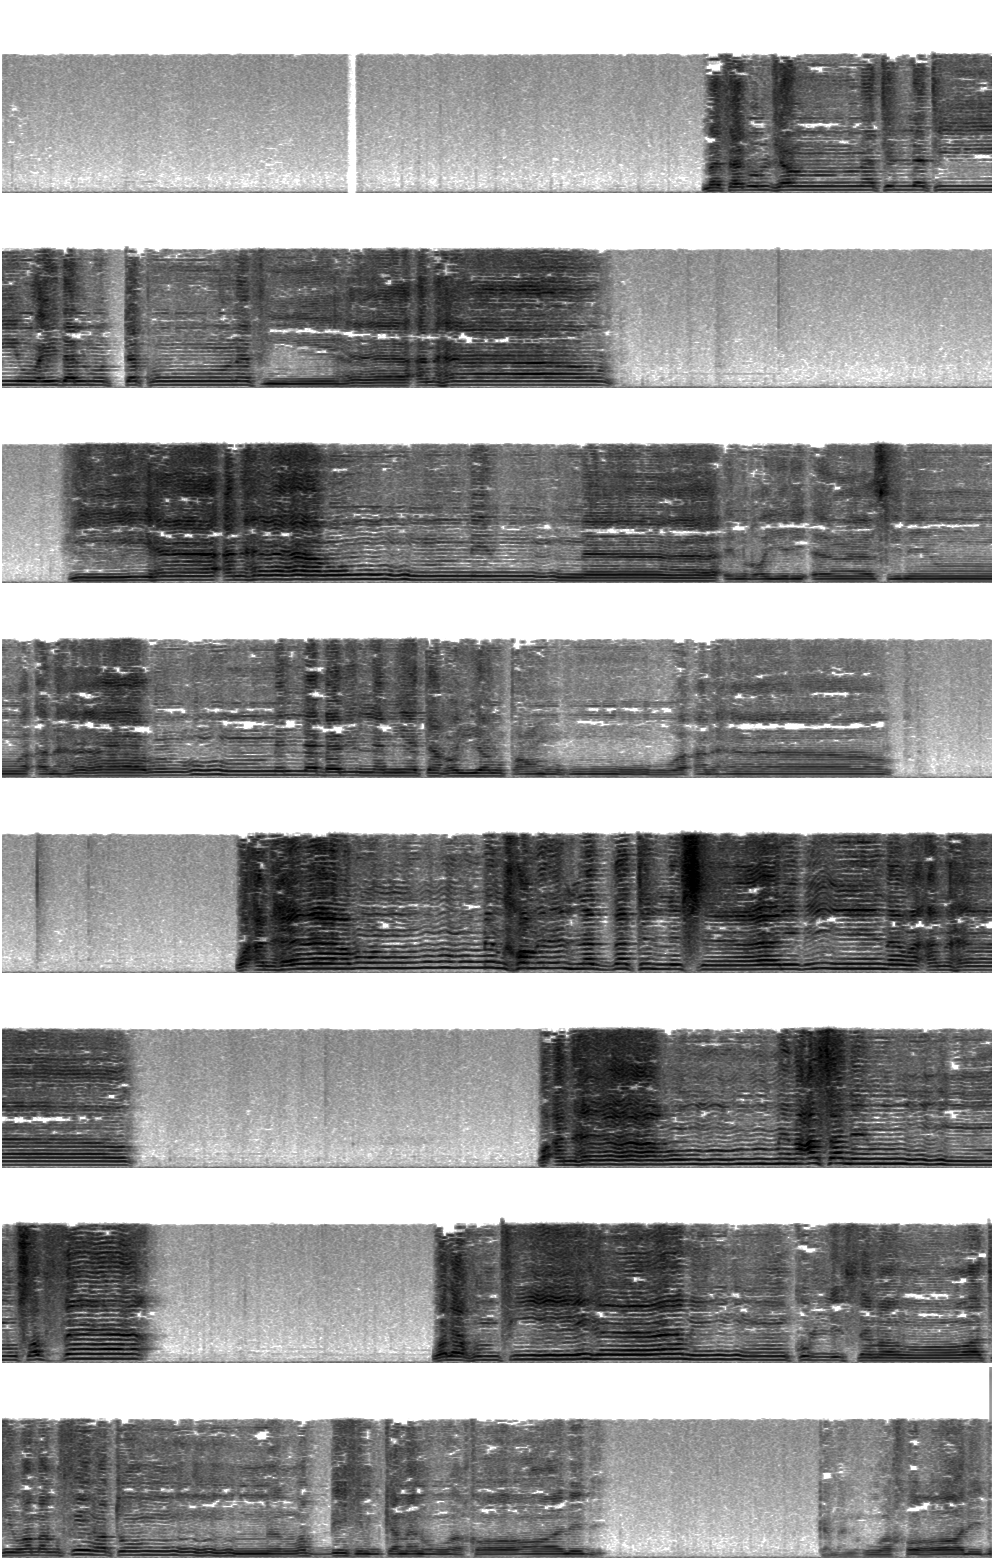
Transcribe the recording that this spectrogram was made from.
مثل الجنة التي يوعد المتقون فيها أنهار. فيها أنهار من ماء غير آسن وأنهار من لبن لم يتغير طعمه وأنهار وأنهار من خمر لذة للشاربين وأنهار وأنهار من عسل مصفى ولهم فيها من كل الثمرات ومغفرة من ربهم كمن هو خالد. كمن هو خالد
